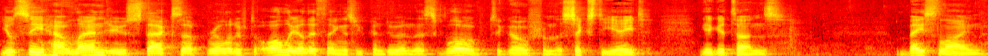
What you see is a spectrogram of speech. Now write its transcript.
You'll see how land use stacks up relative to all the other things you can do in this globe to go from the 68 gigatons baseline,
